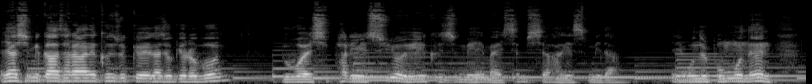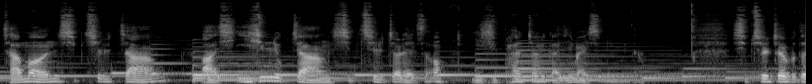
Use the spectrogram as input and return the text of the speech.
안녕하십니까 사랑하는 큰속교회 가족 여러분 6월 18일 수요일 근수 매일 말씀 시작하겠습니다 네, 오늘 본문은 잠언 17장 아 26장 17절에서 28절까지 말씀입니다 17절부터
